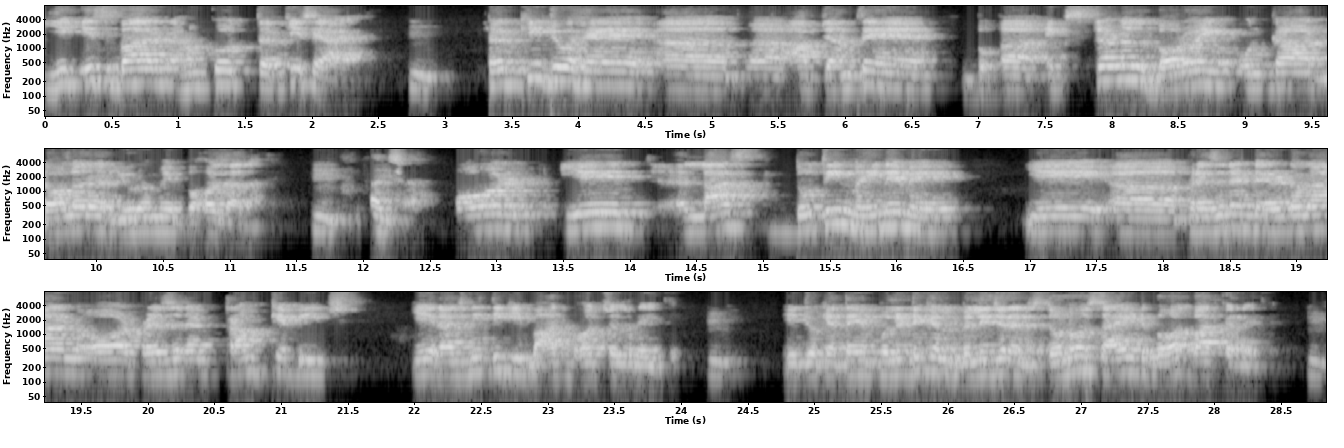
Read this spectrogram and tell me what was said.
ये इस बार हमको तुर्की से आया है हम्म। तुर्की जो है आप जानते हैं एक्सटर्नल बोरोइंग उनका डॉलर और यूरो में बहुत ज़्यादा है हम्म। अच्छा और ये लास्ट दो तीन महीने में ये प्रेसिडेंट एर्डोगान और प्रेसिडेंट ट्रंप के बीच ये राजनीति की बात बहुत चल रही थी। हम्म। ये जो कहते हैं पॉलिटिकल बिलीजरेंस दोनों साइड बहुत बात कर रहे थे। हम्म।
